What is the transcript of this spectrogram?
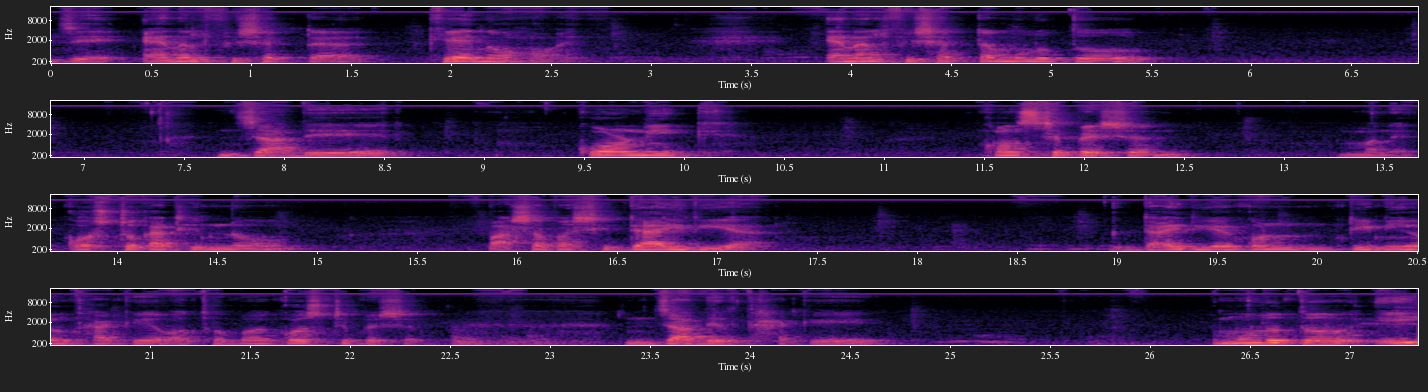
যে অ্যানাল ফিশারটা কেন হয়। অ্যানাল ফিশারটা মূলত যাদের কর্নিক কনস্টিপেশন মানে কষ্টকাঠিন্য, পাশাপাশি ডায়রিয়া ডায়রিয়া কন্টিনিউ থাকে অথবা কনস্টিপেশন যাদের থাকে, মূলত এই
